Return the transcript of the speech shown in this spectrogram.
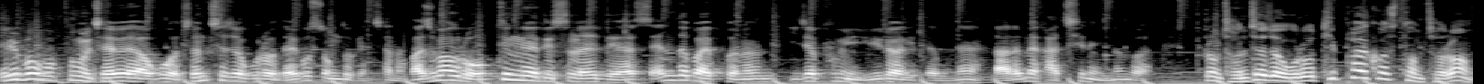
일부 부품을 제외하고 전체적으로 내구성도 괜찮아. 마지막으로 optic ready 슬라이드의 Sand Viper는 이 제품이 유일하기 때문에 나름의 가치는 있는 것 같아. 그럼 전체적으로 T8 custom처럼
